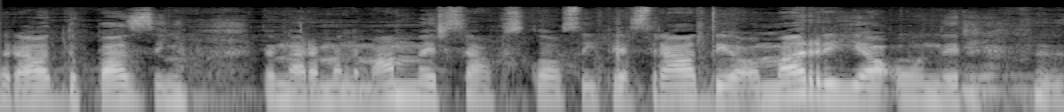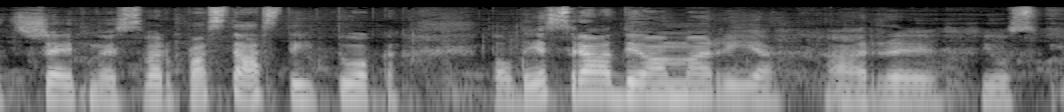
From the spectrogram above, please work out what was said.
radu paziņu. Piemēram, mana mamma ir sākusi klausīties radio Marija, un ir šeit nu es varu pastāstīt to, ka paldies radio Marija ar e, jūsu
